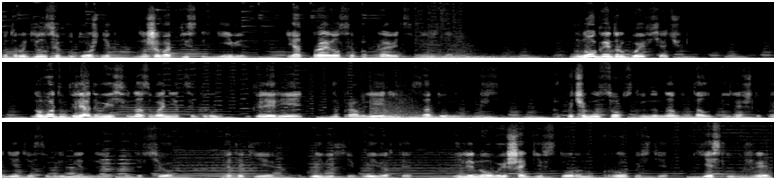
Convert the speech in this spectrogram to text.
Потрудился художник на живописной ниве и отправился поправить свое здоровье. Много и другой всячины. Но вот вглядываясь в название ЦГРУ, галерей, направлений, задумываешься. А почему, собственно, нам вдолбили, что понятие современное – это все этакие вывихи, выверты или новые шаги в сторону пропасти, если уже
